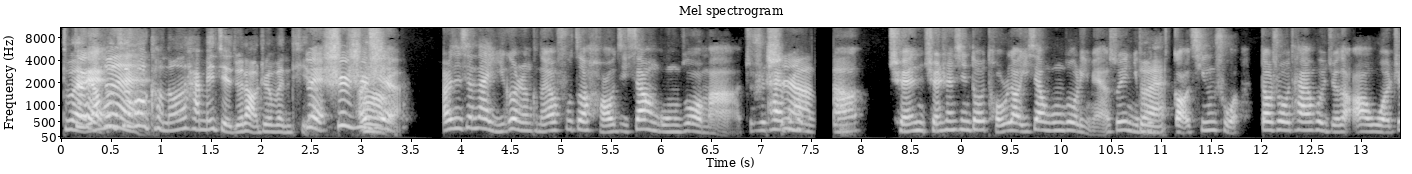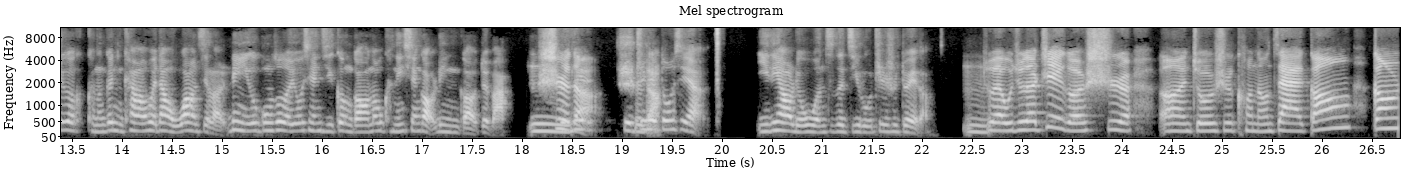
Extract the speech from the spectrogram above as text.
对，然后最后可能还没解决了这个问题。对，是是是，而且现在一个人可能要负责好几项工作嘛，就是他不可能全全身心都投入到一项工作里面，所以你不搞清楚，到时候他会觉得啊，我这个可能跟你开完会，但我忘记了另一个工作的优先级更高，那我肯定先搞另一个，对吧？是的，是这些东西一定要留文字的记录，这是对的。嗯，对，我觉得这个是，嗯，就是可能在刚刚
